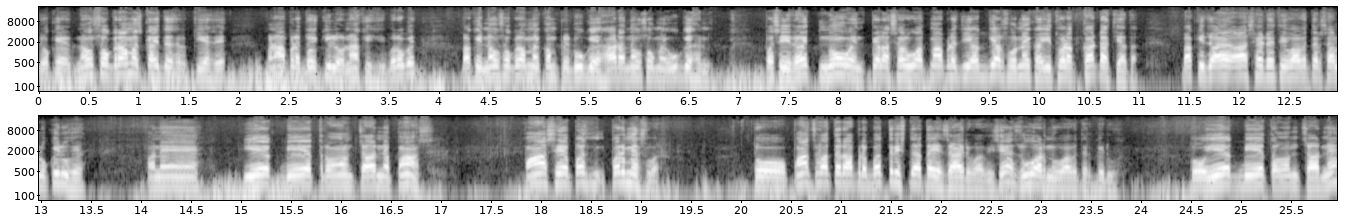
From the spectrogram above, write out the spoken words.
જોકે નવસો ગ્રામ જ કાયદેસર કહે છે, પણ આપણે તોય કિલો નાખી છીએ, બરાબર? બાકી નવસો ગ્રામમાં કમ્પ્લીટ ઉગે સાડા નવસોમાં ઉગે છે પછી રત ન હોય ને પહેલાં શરૂઆતમાં આપણે જે અગિયારસો નાખ્યા એ થોડાક ઘાટા થયા હતા. બાકી જો આ સાઈડેથી વાવેતર ચાલુ કર્યું છે અને એક, બે, ત્રણ, ચાર ને પાંચ. પાંચ છે પરમેશ્વર. તો પાંચ વાતર આપણે બત્રીસ દાતાએ જાહેર વાવી છે, જુવારનું વાવેતર કર્યું તો એક, બે, ત્રણ, ચાર ને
